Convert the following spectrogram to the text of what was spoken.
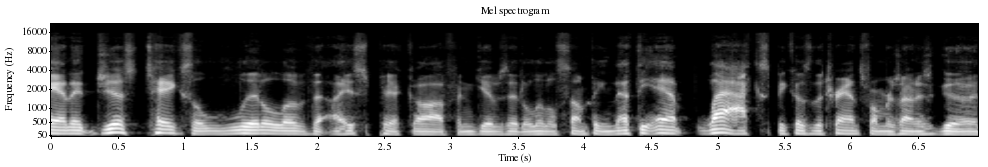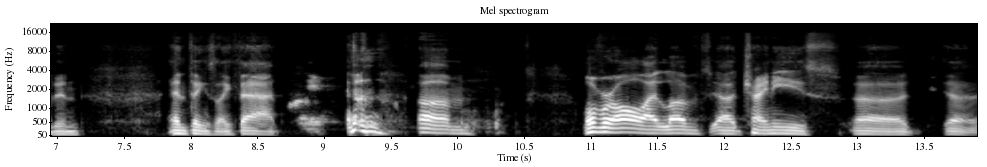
and it just takes a little of the ice pick off and gives it a little something that the amp lacks because the transformers aren't as good and and things like that. um, overall, I loved uh, Chinese uh, uh,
